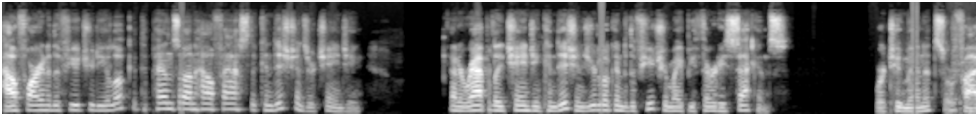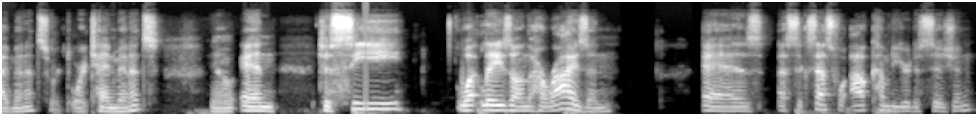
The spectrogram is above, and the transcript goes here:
How far into the future do you look? It depends on how fast the conditions are changing. Under rapidly changing conditions, you're looking to the future might be 30 seconds or two minutes or five minutes or, or 10 minutes, you know, and to see what lays on the horizon as a successful outcome to your decision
